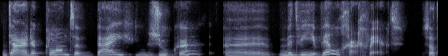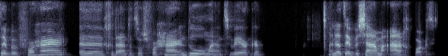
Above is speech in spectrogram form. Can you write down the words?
daar de klanten bij zoeken uh, met wie je wel graag werkt. Dus dat hebben we voor haar uh, gedaan. Dat was voor haar een doel om aan te werken. En dat hebben we samen aangepakt.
